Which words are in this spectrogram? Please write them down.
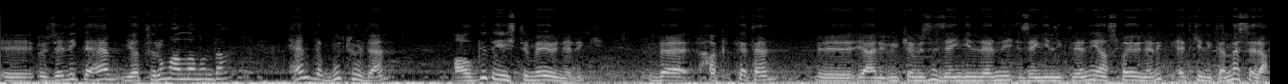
Ee, özellikle hem yatırım anlamında hem de bu türden algı değiştirmeye yönelik ve hakikaten e, yani ülkemizin zenginlerini zenginliklerini yansıtmaya yönelik etkinlikler. Mesela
